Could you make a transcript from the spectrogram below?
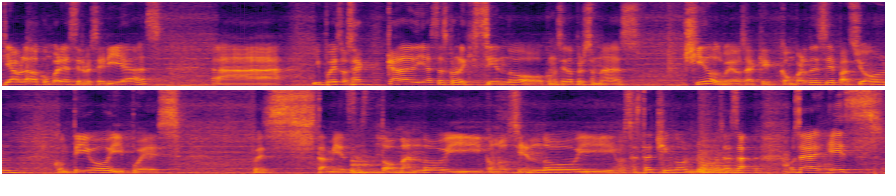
ya hablado con varias cervecerías. Ah, y pues, o sea, cada día estás conociendo o conociendo personas chidos, güey. O sea, que comparten esa pasión contigo y pues pues también estás tomando y conociendo y, o sea, está chingón, ¿no? O sea, está- o sea, es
